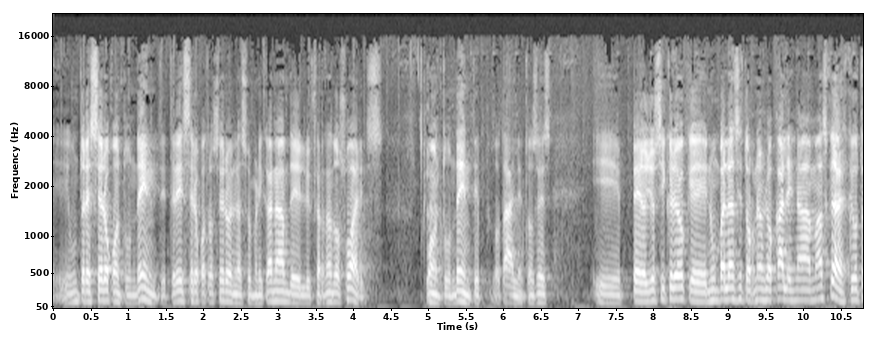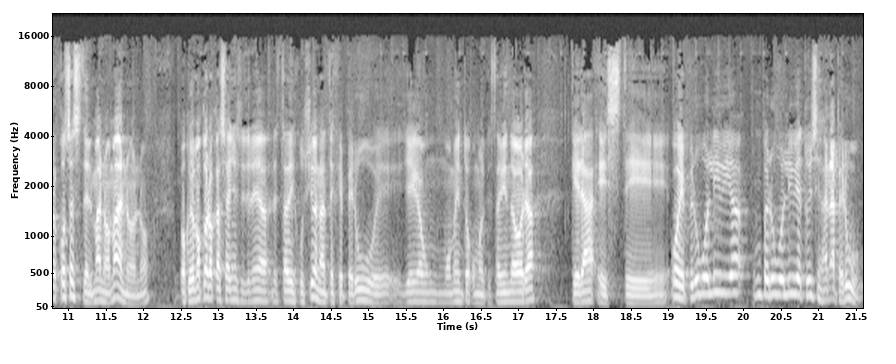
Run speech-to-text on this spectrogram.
eh, un 3-0 contundente, 3-0, 4-0 en la Sudamericana de Luis Fernando Suárez. Claro. Contundente, total. Entonces, eh, pero yo sí creo que en un balance de torneos locales nada más, claro, es que otra cosa es del mano a mano, ¿no? Porque yo me acuerdo que hace años se tenía esta discusión antes que Perú eh, llega a un momento como el que está viendo ahora, que era este, oye, Perú-Bolivia, un Perú-Bolivia, tú dices, gana Perú.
